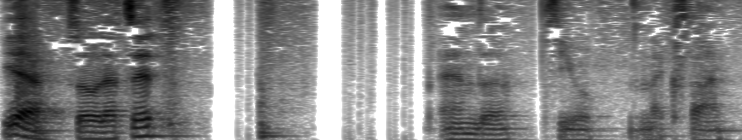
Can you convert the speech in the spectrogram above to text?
Yeah, so that's it. And uh, see you next time.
